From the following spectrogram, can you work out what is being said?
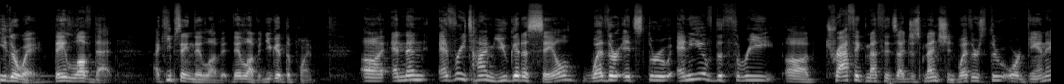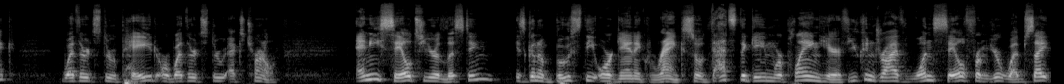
either way they love that. I keep saying they love it. They love it. You get the point uh, and then every time you get a sale, whether it's through any of the three uh, traffic methods I just mentioned, whether it's through organic, whether it's through paid, or whether it's through external, any sale to your listing is going to boost the organic rank. So that's the game we're playing here. If you can drive one sale from your website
